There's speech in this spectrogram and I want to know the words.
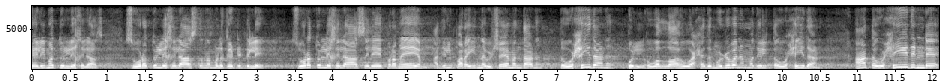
കെലിമത്തുൽ ഇഖ്ലാസ്. സൂറത്തുൽ ഇഖ്ലാസ് നമ്മൾ കേട്ടിട്ടില്ലേ? സൂറത്തുൽ ഇഖ്ലാസിലെ പ്രമേയം അതിൽ പറയുന്ന വിഷയം എന്താണ്? തൗഹീദാണ്. ഹുവല്ലാഹു അഹദ് മുഴുവനും അതിൽ തൗഹീദാണ്. ആ തൗഹീദിന്റെ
